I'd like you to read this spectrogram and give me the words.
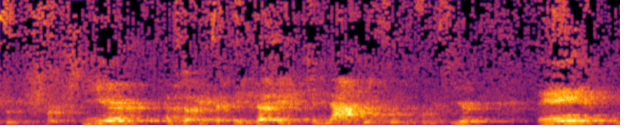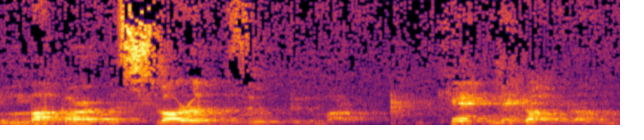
fruit the first year, I'm sorry, it, it, it cannot give fruit the first year, Ein makar l'svara zu b'gemara. You can't make up your own,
